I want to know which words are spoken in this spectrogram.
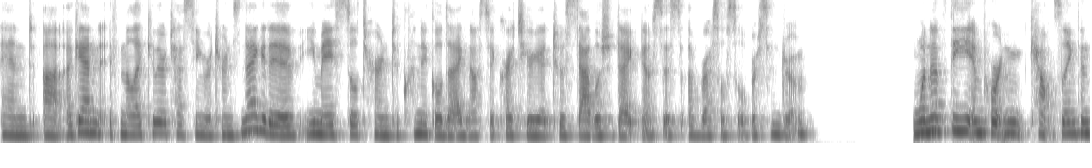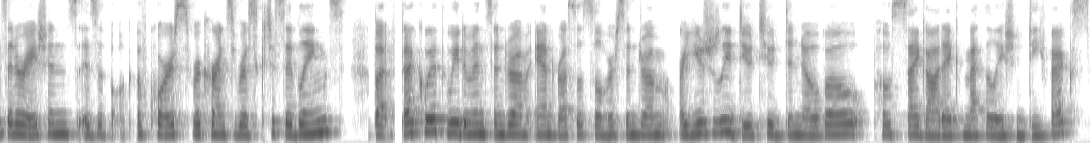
And uh, again, if molecular testing returns negative, you may still turn to clinical diagnostic criteria to establish a diagnosis of Russell-Silver syndrome. One of the important counseling considerations is, of, of course, recurrence risk to siblings, but Beckwith-Wiedemann syndrome and Russell-Silver syndrome are usually due to de novo post-zygotic methylation defects.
